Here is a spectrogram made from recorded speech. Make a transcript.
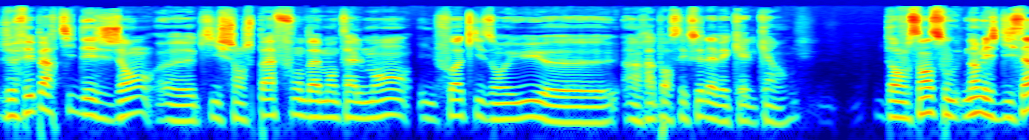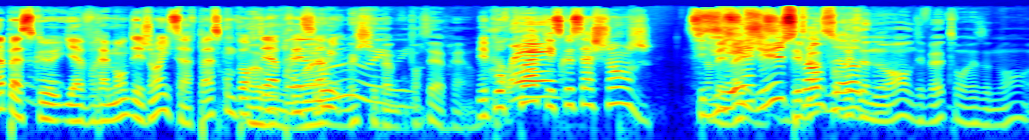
Je fais partie des gens euh, qui changent pas fondamentalement une fois qu'ils ont eu euh, un rapport sexuel avec quelqu'un. Dans le sens où. Non, mais je dis ça parce qu'il y a vraiment des gens, ils savent pas se comporter Ah oui, après ça. oui, Oui, moi, je sais oui, pas me comporter après. hein. Mais pourquoi ouais. Qu'est-ce que ça change? C'est juste développe un ton raisonnement, développe ton raisonnement.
